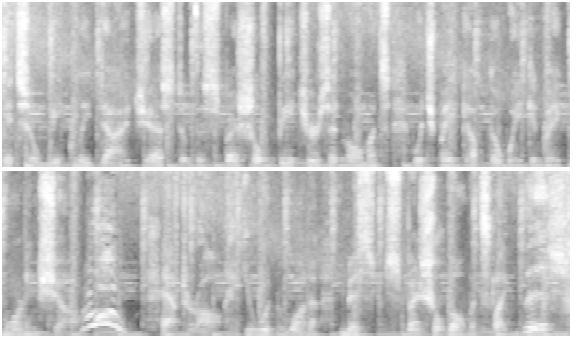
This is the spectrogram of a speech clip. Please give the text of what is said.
It's a weekly digest of the special features and moments which make up the Wake and Bake Morning Show. After all, you wouldn't want to miss special moments like this.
